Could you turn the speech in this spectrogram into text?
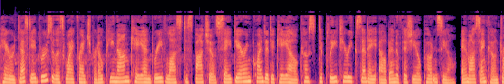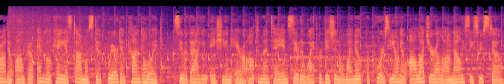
Pero desde Bruselas y Frankfurt opinan que en breve los despachos se darán cuenta de que el coste de pleitear excede el beneficio potencial. Hemos encontrado algo en lo que estamos de acuerdo con Deloitte. Su evaluación era altamente incierta y provisional y no proporcionó a la el análisis justo,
